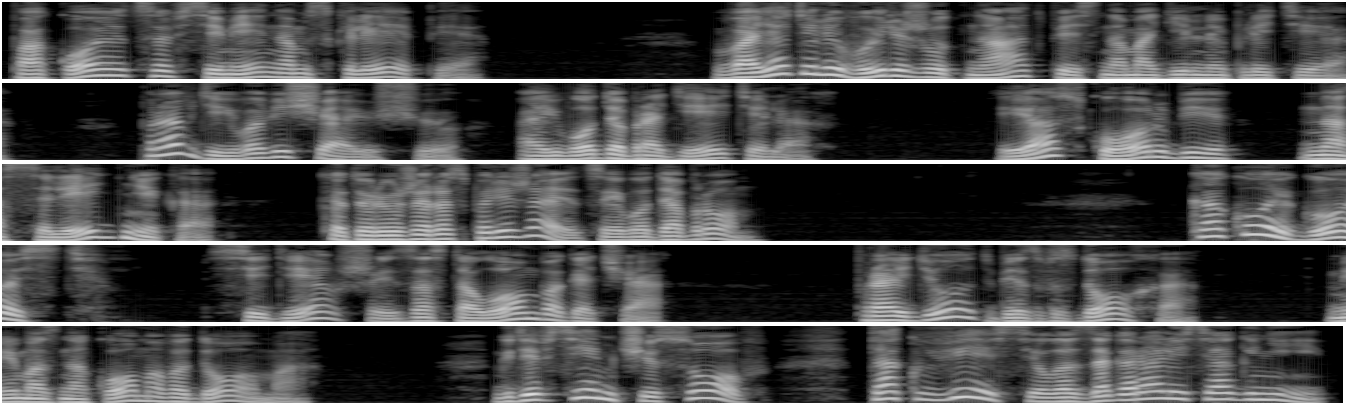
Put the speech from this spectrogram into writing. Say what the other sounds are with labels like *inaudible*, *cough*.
покоятся в семейном склепе. Воятели вырежут надпись на могильной плите, правдиво вещающую о его добродетелях и о скорби наследника, который уже распоряжается его добром. Какой гость, сидевший за столом богача, пройдет без вздоха мимо знакомого дома, где в семь часов так весело загорались огни,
